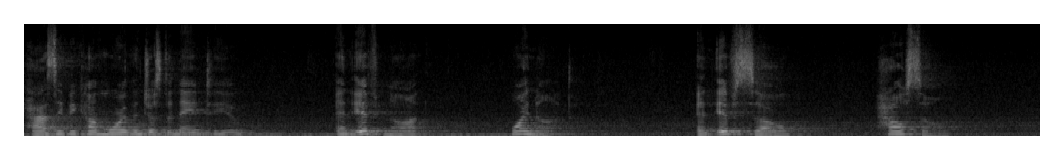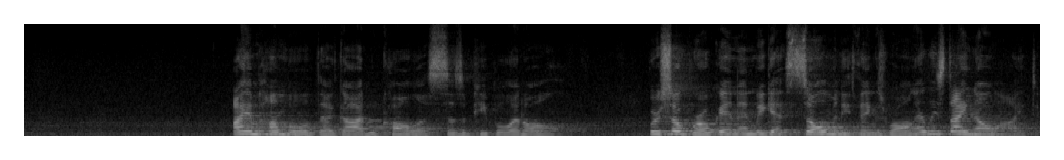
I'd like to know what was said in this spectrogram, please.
Has he become more than just a name to you? And if not, why not? And if so, how so? I am humbled that God would call us as a people at all. We're so broken and we get so many things wrong. At least I know I do.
